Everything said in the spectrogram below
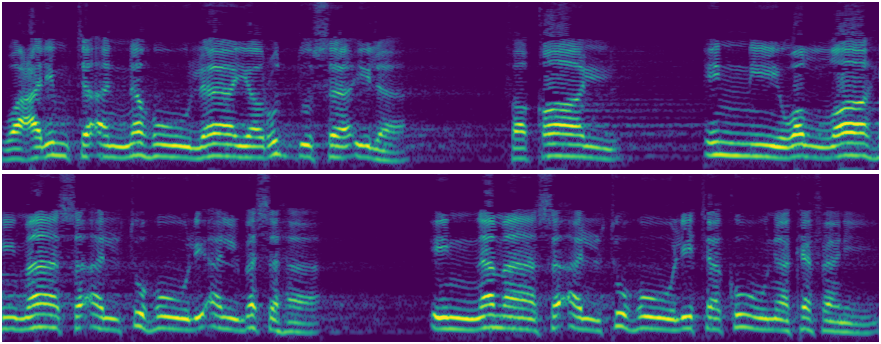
وعلمت أنه لا يرد سائلا فقال إني والله ما سألته لألبسها إنما سألته لتكون كفني.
